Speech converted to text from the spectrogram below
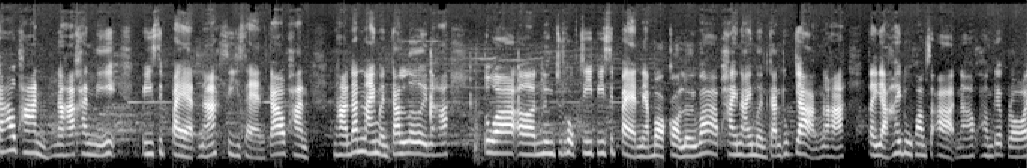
49,000นะคะ คันนี้ปี 18 นะ 49,000นะคะด้านในเหมือนกันเลยนะคะ ตัวเอ่อ 1.6G ปี 18 เนี่ยบอกก่อนเลยว่าภายในเหมือนกันทุกอย่างนะคะ แต่อยากให้ดูความสะอาดนะคะ ความเรียบร้อย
